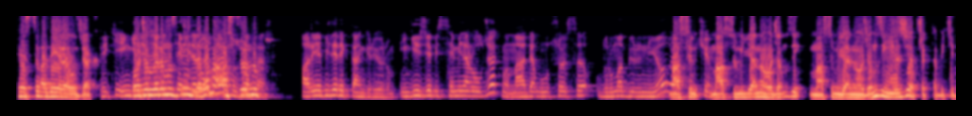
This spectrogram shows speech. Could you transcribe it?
Festivalde yer alacak. Peki İngilizce Hocalarımız değiller ama astronom- Zafer? Araya bilerekten giriyorum. İngilizce bir seminer olacak mı? Madem uluslararası duruma bürünüyor. Masumiliano hocamız Masumiliano hocamız İngilizce yapacak tabii ki.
